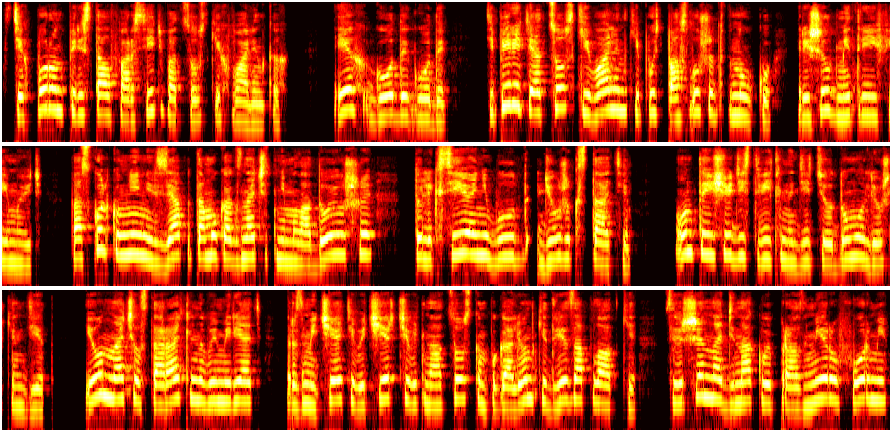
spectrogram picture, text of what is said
с тех пор он перестал форсить в отцовских валенках. Эх, годы, годы. Теперь эти отцовские валенки пусть послушают внуку, решил Дмитрий Ефимович. Поскольку мне нельзя, потому как, значит, не молодой уши, то Алексею они будут дюже кстати. Он-то еще действительно дитё, думал Лешкин дед. И он начал старательно вымерять, размечать и вычерчивать на отцовском поголенке две заплатки, совершенно одинаковые по размеру, форме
